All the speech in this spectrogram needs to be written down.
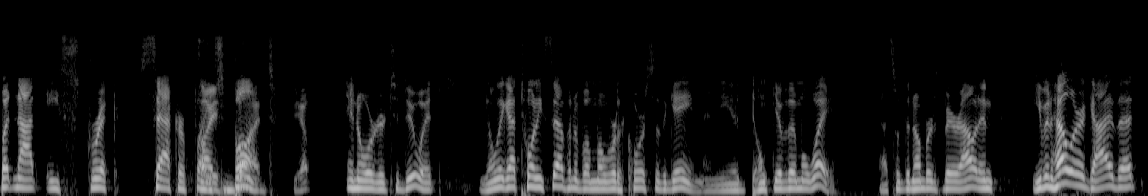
but not a strict sacrifice bunt bunt. Yep. in order to do it. You only got 27 of them over the course of the game, and you don't give them away. That's what the numbers bear out. And even Heller, a guy that you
